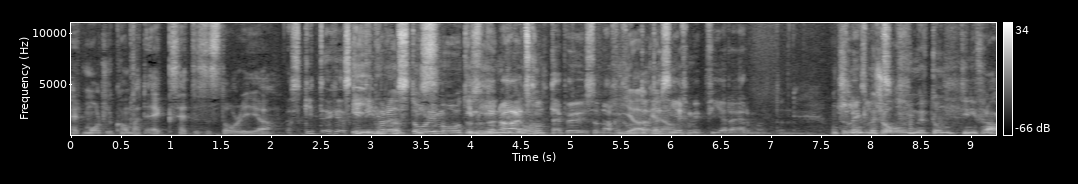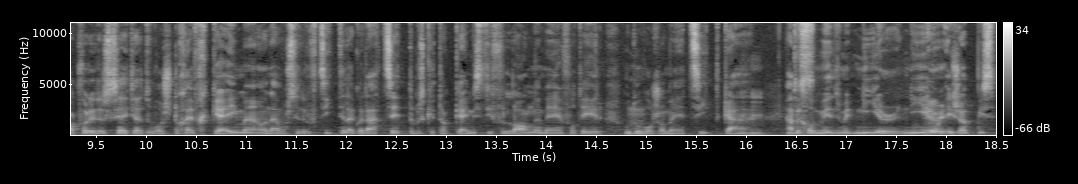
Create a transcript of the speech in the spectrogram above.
Hat Mortal Kombat X, hat das eine Story, ja. Es gibt, es gibt immer einen Story-Modus im und dann, ah, jetzt kommt der Böse und nachher Ja, kommt der genau. Sieg mit vier Armen und dann... Und du musst mir schon unter deine Frage vorher du hast gesagt, ja, du willst doch einfach gamen und dann willst du dir auf die Seite legen und that's it. Aber es gibt auch Games, die verlangen mehr von dir und du willst schon mehr Zeit geben. Mhm. Dann Das- kommen wir wieder mit Nier. Nier Ja. ist etwas,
